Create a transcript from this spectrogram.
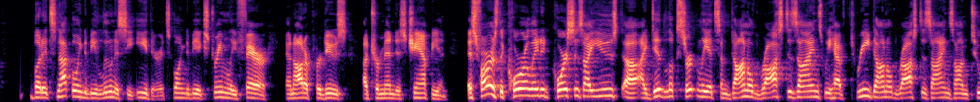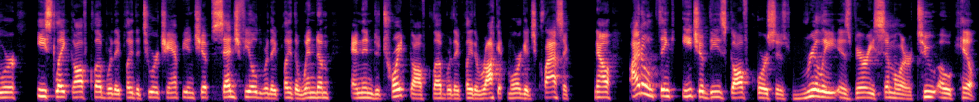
but it's not going to be lunacy either. It's going to be extremely fair and ought to produce a tremendous champion. As far as the correlated courses I used, uh, I did look certainly at some Donald Ross designs. We have three Donald Ross designs on tour. East Lake Golf Club, where they play the Tour Championship, Sedgefield, where they play the Wyndham, and then Detroit Golf Club, where they play the Rocket Mortgage Classic. Now, I don't think each of these golf courses really is very similar to Oak Hill,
